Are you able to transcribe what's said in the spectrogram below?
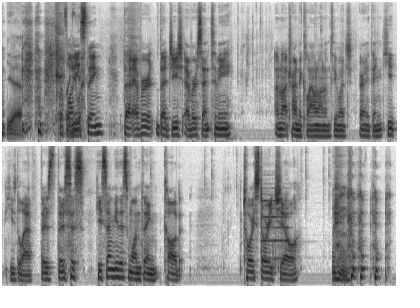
it. yeah. The funniest thing that ever that Jeesh ever sent to me. I'm not trying to clown on him too much or anything. He he's laughed. There's there's this. He sent me this one thing called Toy Story Chill. Mm-hmm.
